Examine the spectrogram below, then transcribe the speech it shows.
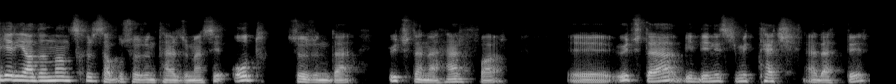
Əgər yadından çıxırsa bu sözün tərcüməsi, odd sözündə 3 dənə hərf var 3 də bildiyiniz kimi tək ədəddir.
